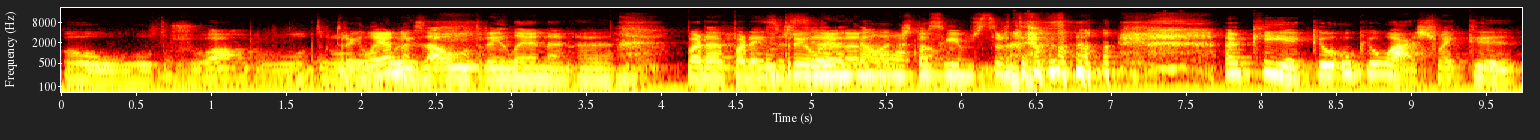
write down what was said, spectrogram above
ou outro João ou outro, outra Helena, Luísa, outra Helena uh, para, para exercer outra Helena aquela não questão. conseguimos de certeza. Aqui é que o que eu acho é que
